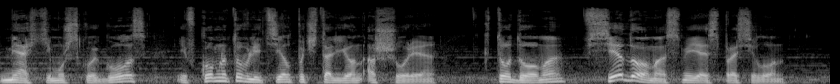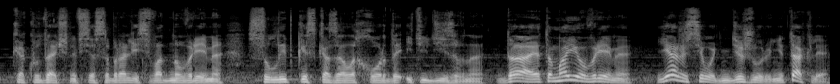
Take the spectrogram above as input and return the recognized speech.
мягкий мужской голос, и в комнату влетел почтальон Ашория. «Кто дома?» «Все дома?» — смеясь спросил он. «Как удачно все собрались в одно время!» — с улыбкой сказала Хорда Этюдизовна. «Да, это мое время. Я же сегодня дежурю, не так ли?»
